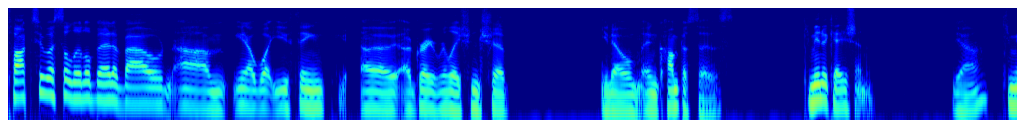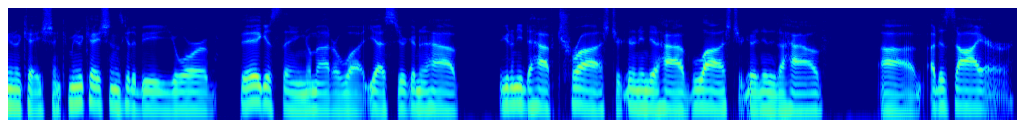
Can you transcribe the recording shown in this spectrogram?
Talk to us a little bit about, um, you know, what you think a, a great relationship, you know, encompasses. Communication. Yeah. Communication. Communication is going to be your biggest thing, no matter what. Yes, you're going to have. You're going to need to have trust. You're going to need to have lust. You're going to need to have uh, a desire.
